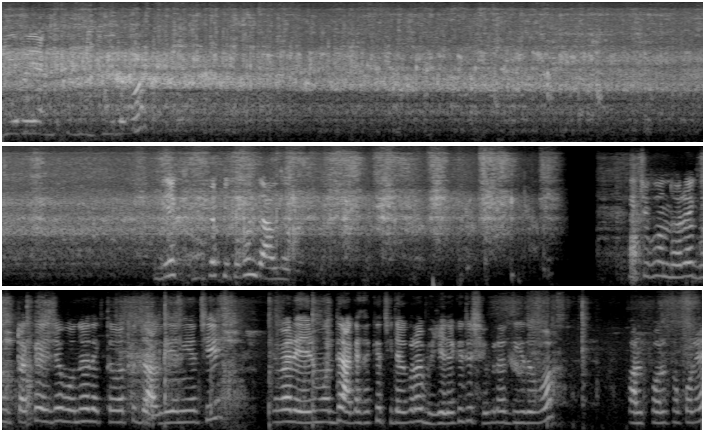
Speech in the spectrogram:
দিয়ে এক দিকে দুধ দিয়ে দেবো কিছুক্ষণ কিছুক্ষণ ধরে গুড়টাকে এই যে বন্ধুরা দেখতে পাচ্ছ, জাল দিয়ে নিয়েছি। এবার এর মধ্যে আগে থেকে চিড়াগুলো ভেজে রেখেছি, সেগুলো দিয়ে দেবো অল্প অল্প করে।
